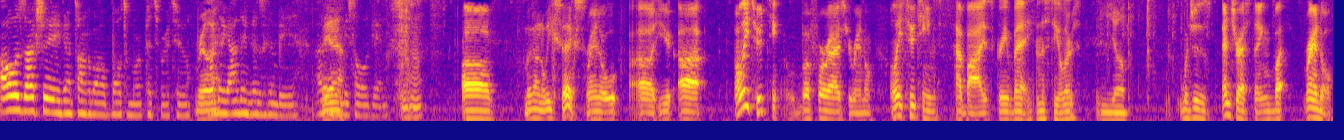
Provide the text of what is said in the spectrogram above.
I was actually gonna talk about Baltimore, Pittsburgh too. Really? I think I think this is gonna be. I think it's gonna be a solid game. Mm-hmm. Uh, Moving on to week six. Randall, uh, you, uh, only two teams, before I ask you, Randall, only two teams have buys Green Bay and the Steelers, Yup. which is interesting, but Randall,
